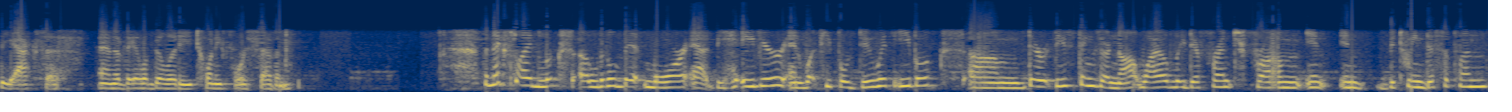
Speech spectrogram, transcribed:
the access and availability 24-7. The next slide looks a little bit more at behavior and what people do with ebooks. Um, these things are not wildly different from in, in between disciplines.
